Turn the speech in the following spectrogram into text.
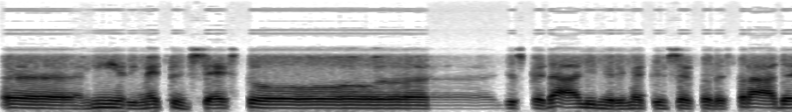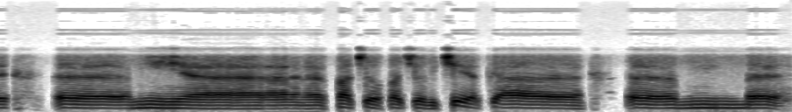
eh, mi rimetto in sesto eh, gli ospedali, mi rimetto in sesto le strade, eh, mi, faccio, faccio, ricerca, ehm,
